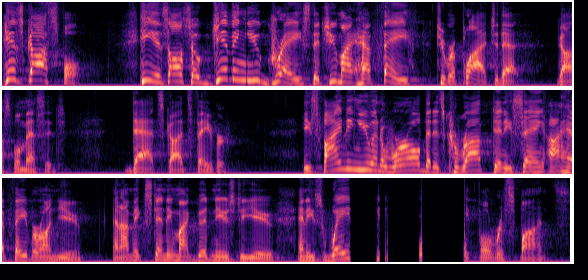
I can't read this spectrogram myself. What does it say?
his gospel, he is also giving you grace that you might have faith to reply to that gospel message. That's God's favor. He's finding you in a world that is corrupt, and he's saying, I have favor on you, and I'm extending my good news to you. And he's waiting for a faithful response.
